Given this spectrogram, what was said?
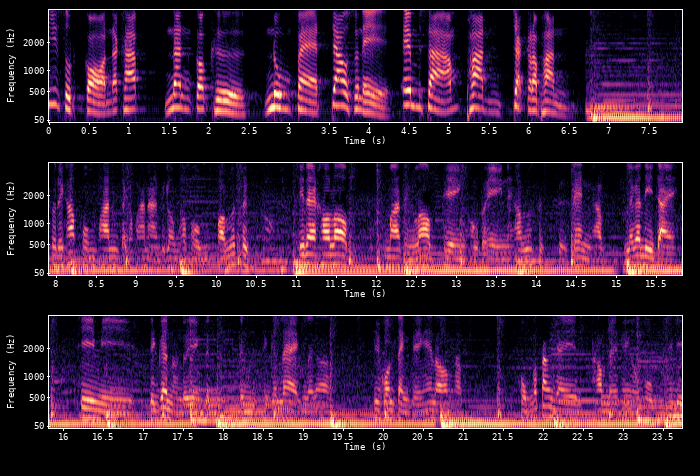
ที่สุดก่อนนะครับ นั่นก็คือหนุ่มแฝดเจ้าเสน่ห์ M3 พันจักรพันธ์สวัสดีครับผมพันจักรพันธ์หานพิรมครับผมความรู้สึกที่ได้เข้ารอบมาถึงรอบเพลงของตัวเองนะครับ รู้สึกตื่นเต้นครับ แล้วก็ดีใจที่มีซิงเกิลของตัวเองเป็นเป็นซิงเกิลแรกแล้วก็มีคนแต่งเพลงให้ร้องครับ ผมก็ตั้งใจทำในเพลงของผมให้ดี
